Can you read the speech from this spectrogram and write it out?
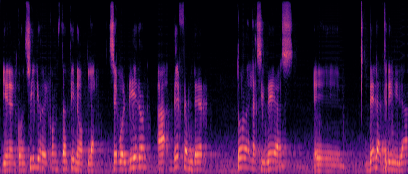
y en el concilio de Constantinopla se volvieron a defender todas las ideas eh, de la Trinidad,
